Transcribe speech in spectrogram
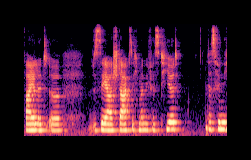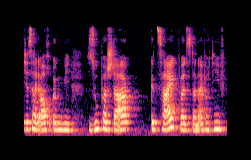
Violet äh, sehr stark sich manifestiert. Das finde ich ist halt auch irgendwie super stark gezeigt, weil es dann einfach die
